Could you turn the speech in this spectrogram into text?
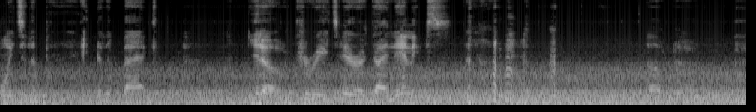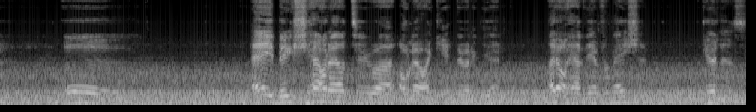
points in the in the back. You know, creates aerodynamics. oh no. Uh, hey, big shout out to. Uh, oh no, I can't do it again. I don't have the information. Goodness.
